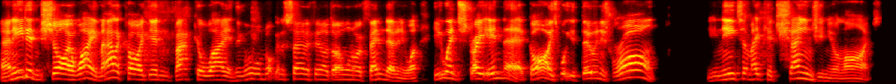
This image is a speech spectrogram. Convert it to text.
And he didn't shy away. Malachi didn't back away and think, oh, I'm not going to say anything. I don't want to offend anyone. He went straight in there. Guys, what you're doing is wrong. You need to make a change in your lives.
